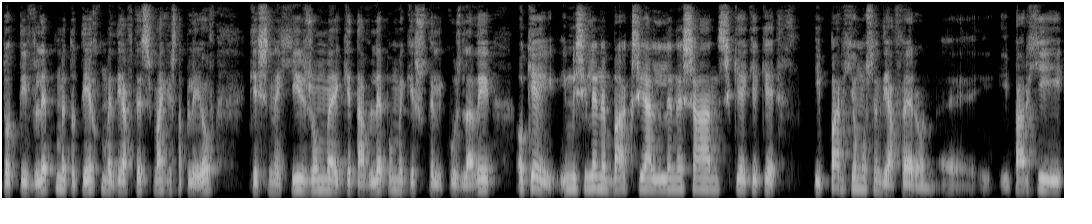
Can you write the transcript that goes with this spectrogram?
το ότι βλέπουμε το ότι έχουμε δει αυτές τις μάχες στα play-off και συνεχίζουμε και τα βλέπουμε και στους τελικούς. Δηλαδή, ok, okay, οι μισοί λένε Bucks, οι άλλοι λένε Suns και, και, και. Υπάρχει όμως ενδιαφέρον. Ε, υπάρχει,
